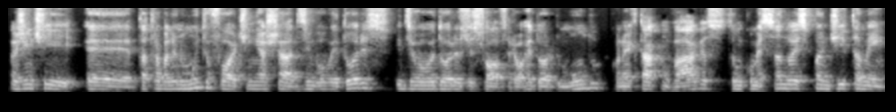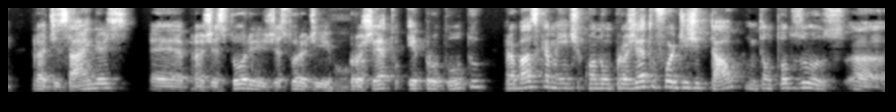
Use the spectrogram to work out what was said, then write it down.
a gente está é, tá trabalhando muito forte em achar desenvolvedores e desenvolvedoras de software ao redor do mundo, conectar com vagas. Estamos começando a expandir também para designers, é, para gestor e gestora de projeto e produto, para basicamente quando um projeto for digital, então todos os uh,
